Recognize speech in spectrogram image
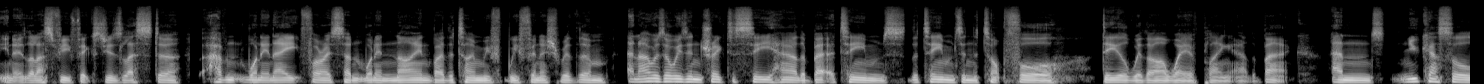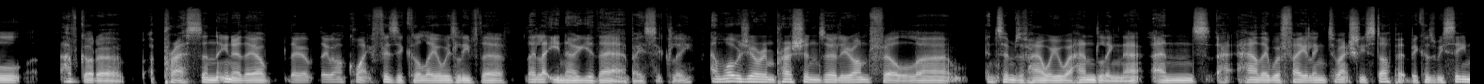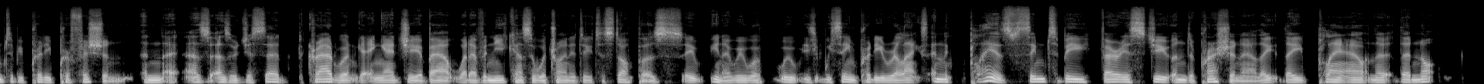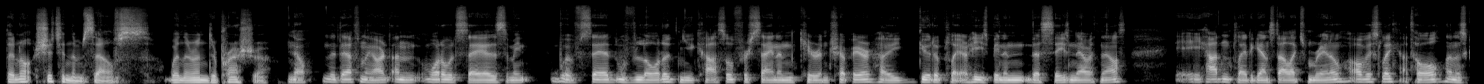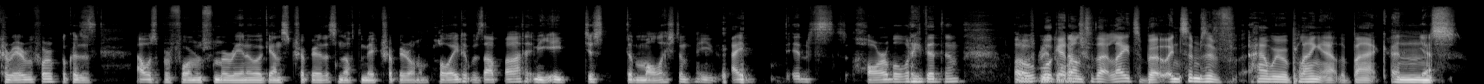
You know, the last few fixtures, Leicester haven't won in eight, Forest hadn't won in nine by the time we we finished with them. And I was always intrigued to see how the better teams, the teams in the top four, deal with our way of playing out the back. And Newcastle have got a, a press, and you know they are they are they are quite physical. They always leave the they let you know you're there, basically. And what was your impressions earlier on, Phil, uh, in terms of how we were handling that and how they were failing to actually stop it? Because we seemed to be pretty proficient, and uh, as as we just said, the crowd weren't getting edgy about whatever Newcastle were trying to do to stop us. It, you know, we were we we seemed pretty relaxed, and the players seem to be very astute under pressure now. They they play out, and they're they're not they're not shitting themselves when they're under pressure. No, they definitely aren't. And what I would say is, I mean, we've said we've lauded Newcastle for signing Kieran Trippier, how good a player he's been in this season and everything else. He hadn't played against Alex Moreno, obviously, at all in his career before, because that was a performance from Moreno against Trippier that's enough to make Trippier unemployed. It was that bad. I mean, he just demolished him. He, I, it's horrible what he did to him. Well, we'll get watch. on to that later. But in terms of how we were playing out the back, and Yes.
